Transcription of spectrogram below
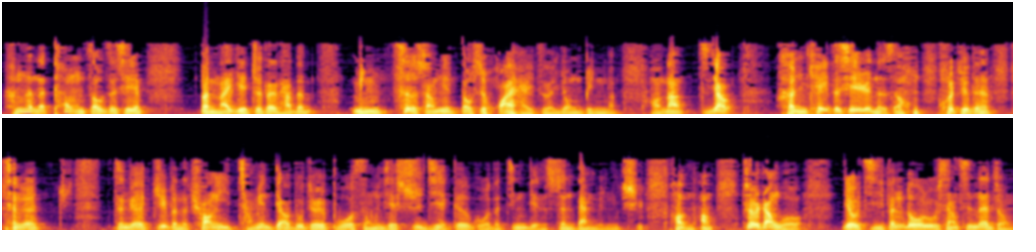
狠狠的痛揍这些本来也就在他的名册上面都是坏孩子的佣兵们。好，那只要很 K 这些人的时候，我觉得整个。整个剧本的创意、场面调度就会播送一些世界各国的经典圣诞名曲，好，然后就让我有几分落入像是那种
